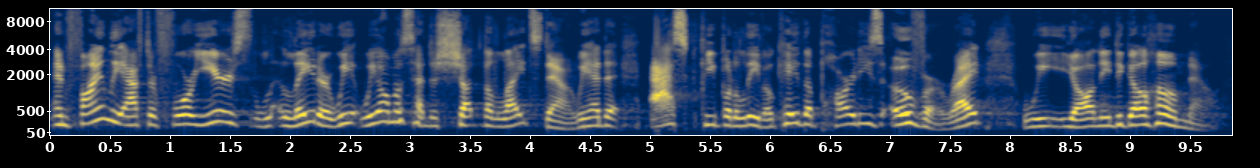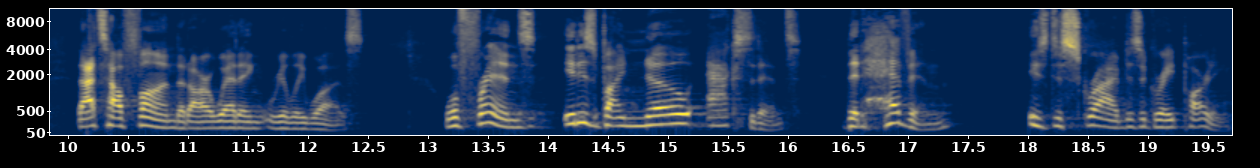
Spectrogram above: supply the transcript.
And finally, after four years later, we, we almost had to shut the lights down. We had to ask people to leave. Okay, the party's over, right? We, y'all need to go home now. That's how fun that our wedding really was. Well, friends, it is by no accident that heaven is described as a great party.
